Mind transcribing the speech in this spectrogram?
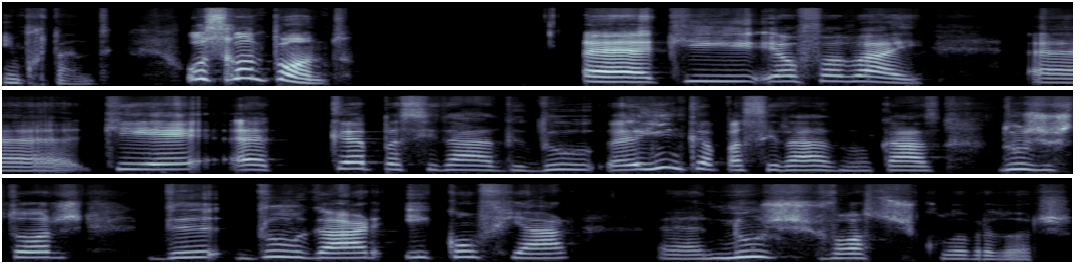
importante. O segundo ponto uh, que eu falei, uh, que é a capacidade, do, a incapacidade, no caso, dos gestores de delegar e confiar uh, nos vossos colaboradores.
